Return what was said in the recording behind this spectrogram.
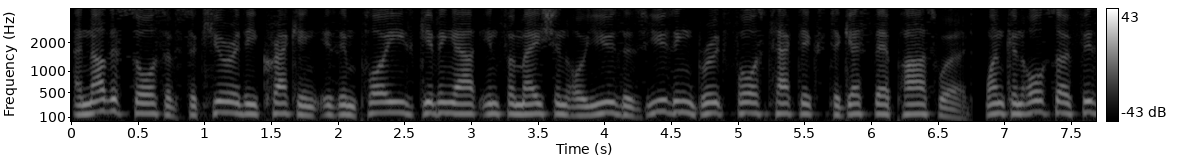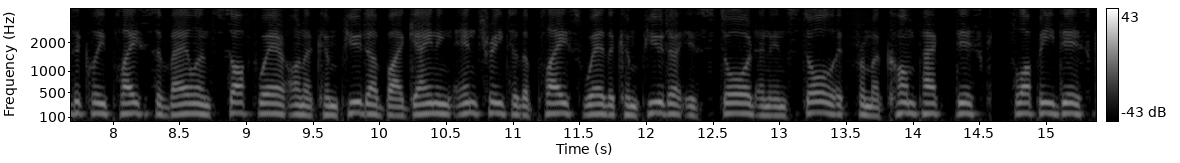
Another source of security cracking is employees giving out information or users using brute force tactics to guess their password. One can also physically place surveillance software on a computer by gaining entry to the place where the computer is stored and install it from a compact disk, floppy disk,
